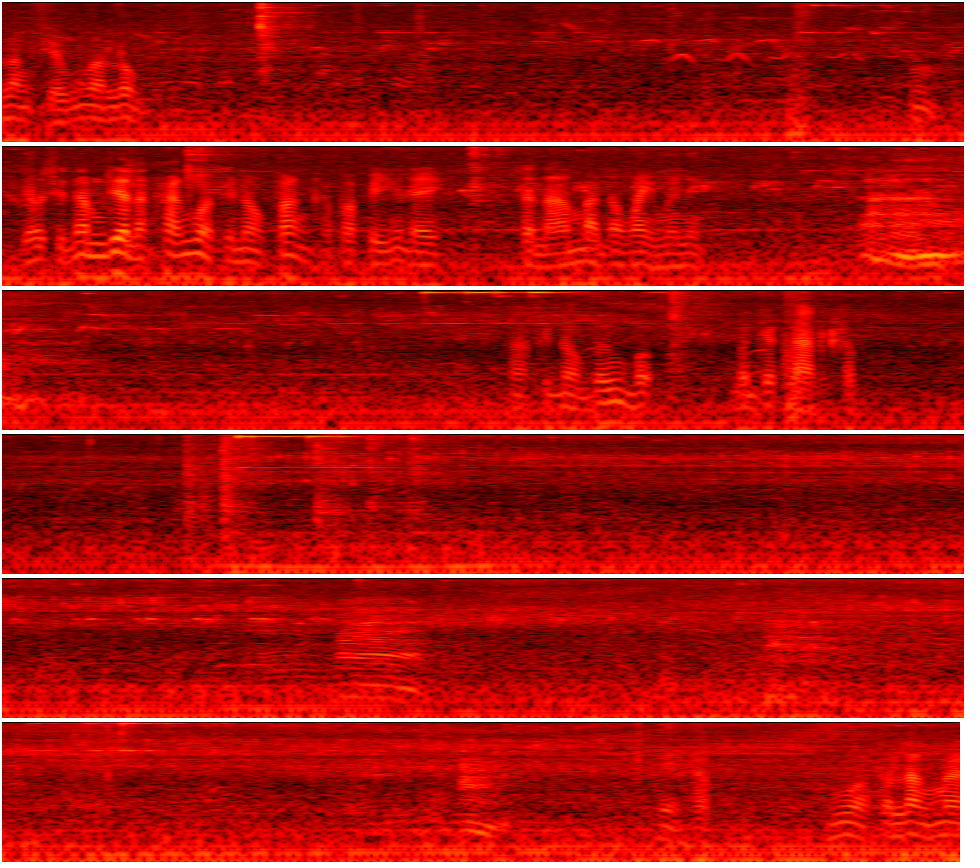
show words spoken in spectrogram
ำลังเสียวงวนลงอืมเดี๋ยวสิน้ำเลียนราคางวดพี่น้องฟังครับว่าเป็นยังไงสนามบ้านเอาไว้มือนี้อ่าพี่น้องเบิ่งบรรยากาศครับนี่ครับงัวกำลังมา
